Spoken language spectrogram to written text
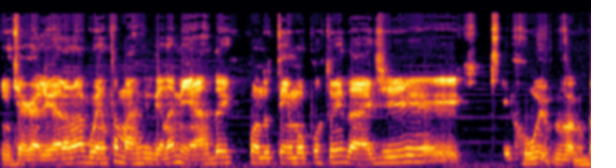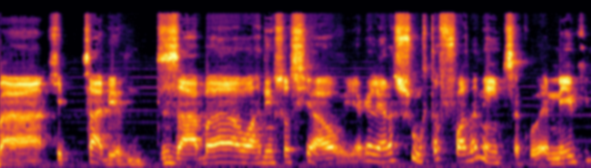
em que a galera não aguenta mais viver na merda e quando tem uma oportunidade que, que sabe, desaba a ordem social e a galera surta fodamente, sacou? É meio que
